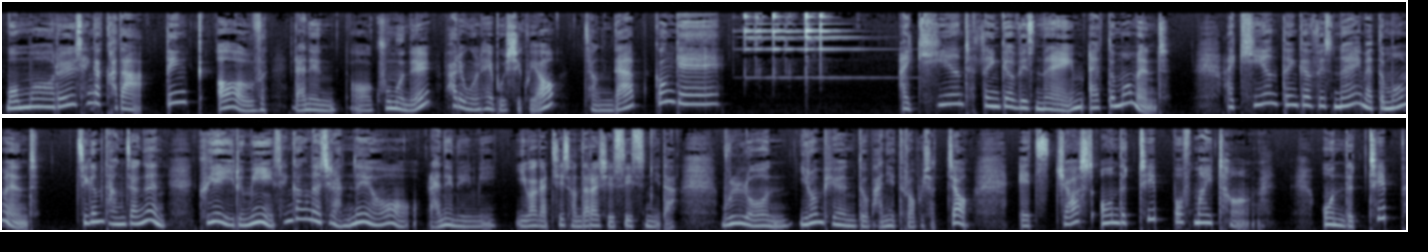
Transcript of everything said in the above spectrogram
뭐뭐를 생각하다, think of 라는 어, 구문을 활용을 해 보시고요. 정답 공개! I can't think of his name at the moment. I can't think of his name at the moment. 지금 당장은 그의 이름이 생각나질 않네요. 라는 의미. 이와 같이 전달하실 수 있습니다. 물론 이런 표현도 많이 들어보셨죠? It's just on the tip of my tongue. On the tip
